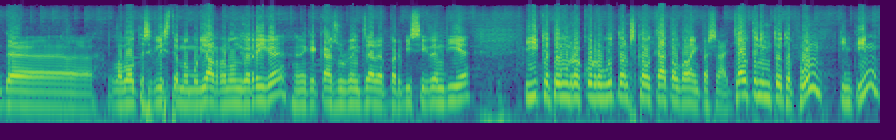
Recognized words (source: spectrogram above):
de la Volta Ciclista Memorial Ramon Garriga, en aquest cas organitzada per Bici Grandia, i que té un recorregut doncs, calcat el de l'any passat. Ja ho tenim tot a punt, Quintín?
